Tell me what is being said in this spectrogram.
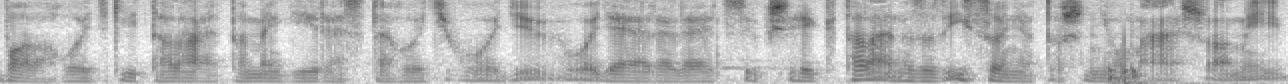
valahogy kitalálta, megérezte, hogy, hogy, hogy erre lehet szükség. Talán az az iszonyatos nyomás, ami,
